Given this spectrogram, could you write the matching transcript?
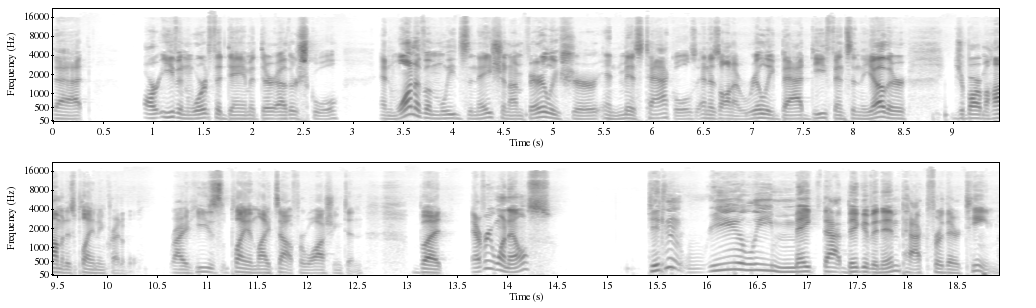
that are even worth a damn at their other school. And one of them leads the nation, I'm fairly sure, in missed tackles and is on a really bad defense. And the other, Jabbar Muhammad, is playing incredible, right? He's playing lights out for Washington. But everyone else didn't really make that big of an impact for their team.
